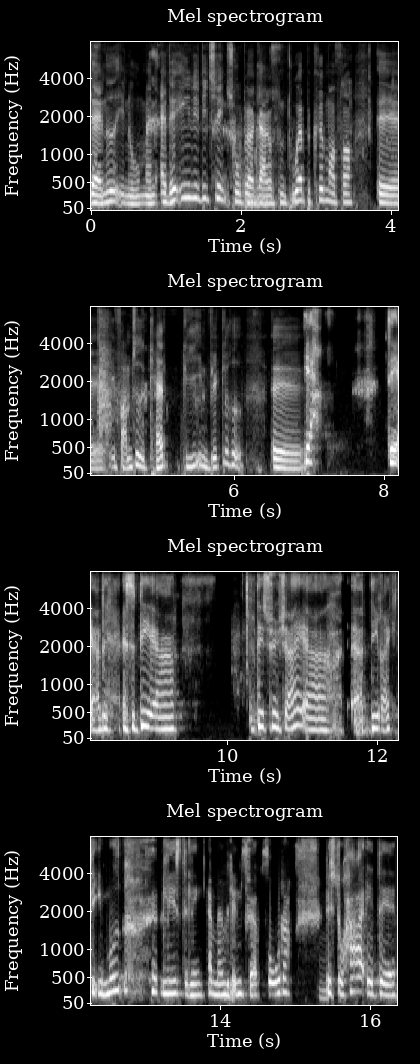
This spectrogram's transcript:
landet endnu, men er det en af de ting, Solbjørg Jacobsen, du er bekymret for, øh, i fremtiden kan blive en virkelighed? Øh, Ja, det er det. Altså det er, det synes jeg er, er direkte imod ligestilling, at man vil indføre kvoter. Mm. Hvis du har et, øh,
